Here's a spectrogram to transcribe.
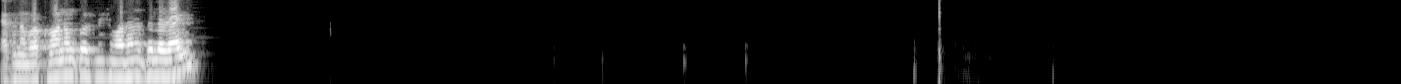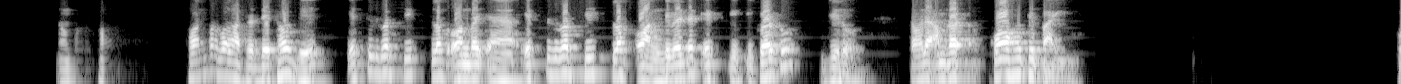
এখন আমরা খ প্রশ্নের সমাধানে চলে যাই। যে six plus one by six plus one to zero তাহলে আমরা ক হতে পাই। ক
